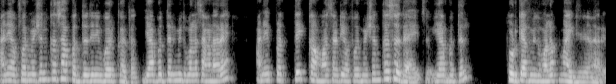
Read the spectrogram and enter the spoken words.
आणि अफर्मेशन कशा पद्धतीने वर्क करतात याबद्दल मी तुम्हाला सांगणार आहे. आणि प्रत्येक कामासाठी अफर्मेशन कसं द्यायचं? याबद्दल थोडक्यात मी तुम्हाला माहिती देणार आहे.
